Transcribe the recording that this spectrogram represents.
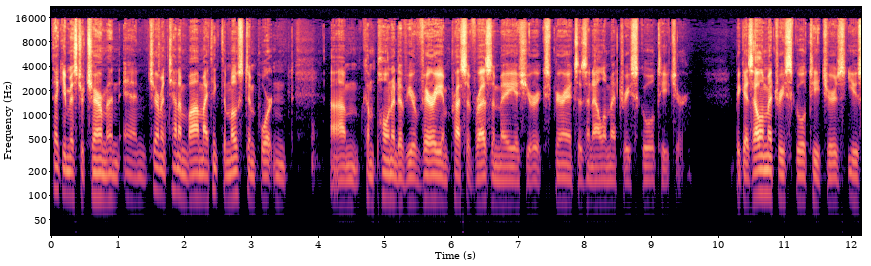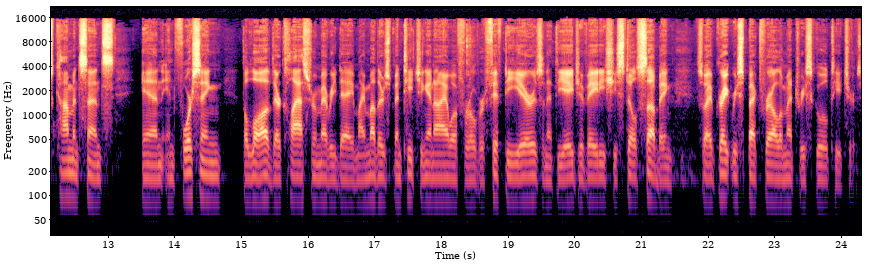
Thank you, Mr. Chairman. And Chairman Tenenbaum, I think the most important um, component of your very impressive resume is your experience as an elementary school teacher. Because elementary school teachers use common sense in enforcing the law of their classroom every day. My mother's been teaching in Iowa for over 50 years, and at the age of 80, she's still subbing. So I have great respect for elementary school teachers.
